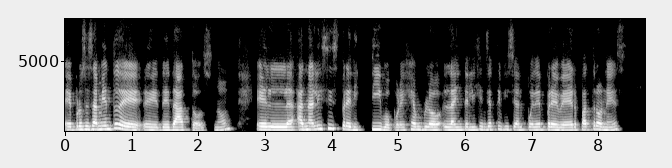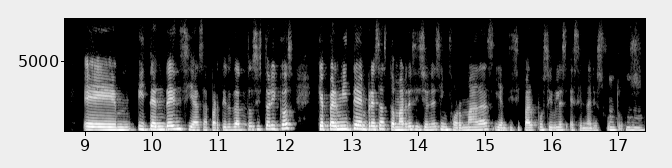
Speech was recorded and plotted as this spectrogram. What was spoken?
Eh, procesamiento de, de, datos, ¿no? El análisis predictivo, por ejemplo, la inteligencia artificial puede prever patrones em, y tendencias a partir de datos históricos que permite a empresas tomar decisiones informadas y anticipar posibles escenarios futuros.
